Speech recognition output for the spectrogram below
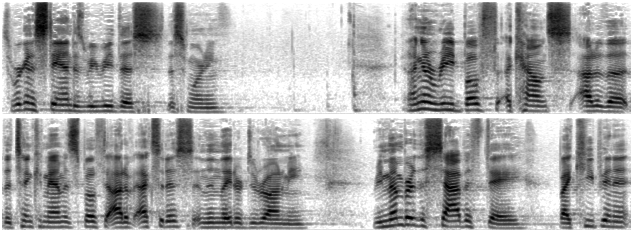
So we're going to stand as we read this this morning. And I'm going to read both accounts out of the, the Ten Commandments, both out of Exodus and then later Deuteronomy. Remember the Sabbath day by keeping it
